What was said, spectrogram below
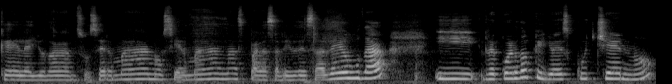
que le ayudaran sus hermanos y hermanas para salir de esa deuda. Y recuerdo que yo escuché, ¿no?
